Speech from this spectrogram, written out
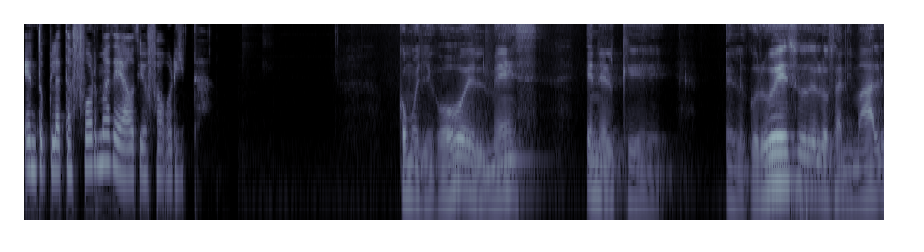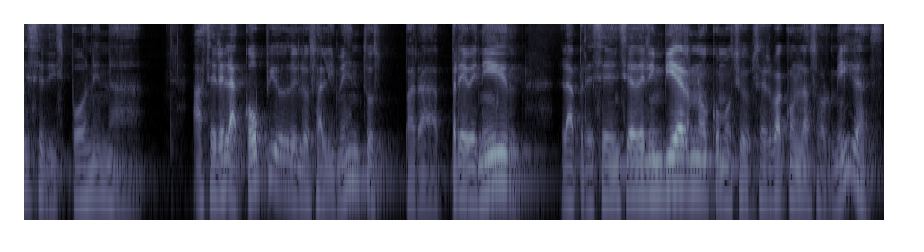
en tu plataforma de audio favorita. Como llegó el mes en el que el grueso de los animales se disponen a hacer el acopio de los alimentos para prevenir la presencia del invierno como se observa con las hormigas,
